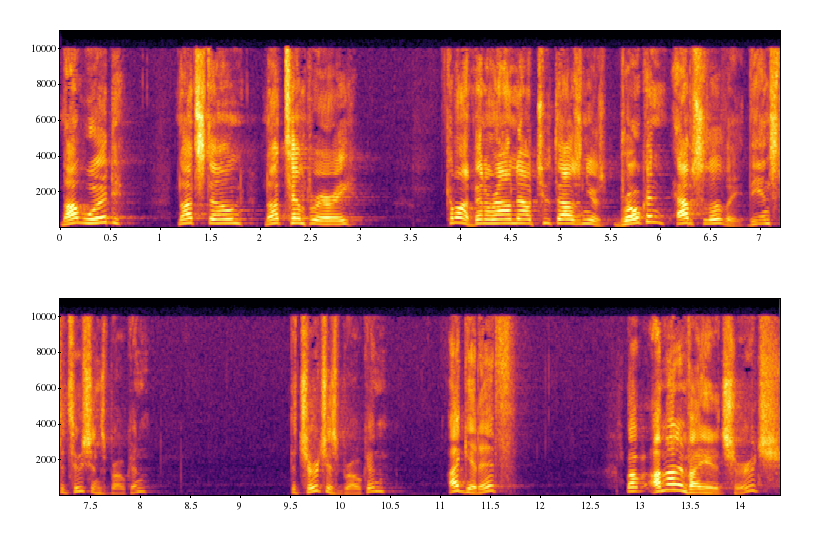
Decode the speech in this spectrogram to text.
Not wood, not stone, not temporary. Come on, been around now 2,000 years. Broken? Absolutely. The institution's broken. The church is broken. I get it. But I'm not inviting you to church.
